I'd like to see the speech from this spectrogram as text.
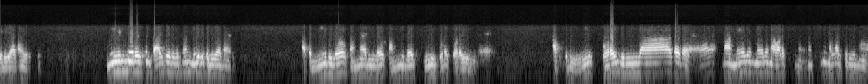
தெளிவா தான் இருக்கு. நீர் மேல இருக்கும் தாழ்ச்சி எடுக்கிறதா நீர் தெளிவா தான் இருக்கு. அப்ப நீரிலோ கண்ணாடியிலோ கண்ணிலோ கிளி கூட குறையில்லை. அப்படி குறை இல்லாதத நான் மேலும் மேலும் நான் வளர்த்துக்கணும். எனக்கு இன்னும் நல்லா தெரியணும்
